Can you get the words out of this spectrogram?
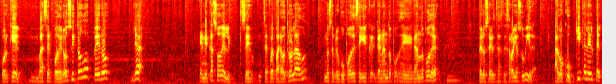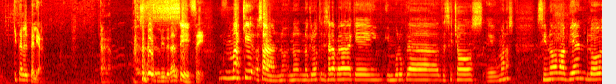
porque él va a ser poderoso y todo, pero ya. En el caso de él, se, se fue para otro lado, no se preocupó de seguir ganando, po- eh, ganando poder, pero se des- desarrolló su vida. A Goku, quítale el, pel- quítale el pelear. Caga. Literal. Sí. Sí. Más que, o sea, no, no, no quiero utilizar la palabra que in- involucra desechos eh, humanos, sino más bien lo,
